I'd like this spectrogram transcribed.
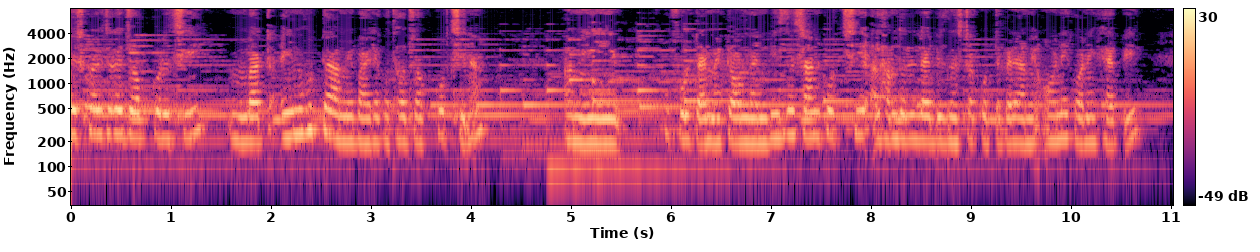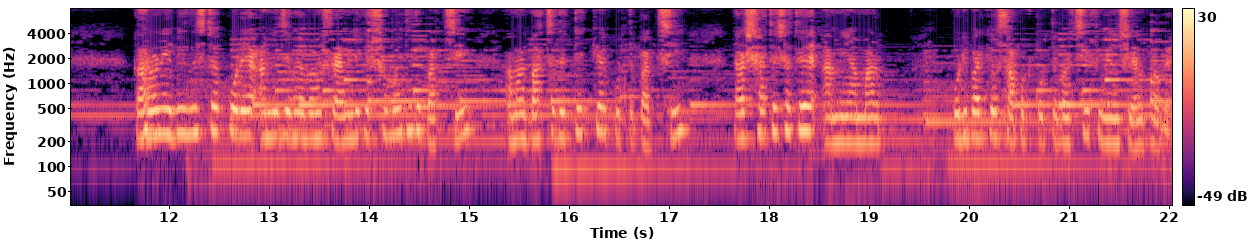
বেশ কয়েক জায়গায় জব করেছি বাট এই মুহূর্তে আমি বাইরে কোথাও জব করছি না। আমি ফুল টাইম একটা অনলাইন বিজনেস রান করছি। আলহামদুলিল্লাহ বিজনেসটা করতে পেরে আমি অনেক অনেক হ্যাপি কারণ এই বিজনেসটা করে আমি যেভাবে আমার ফ্যামিলিকে সময় দিতে পারছি আমার বাচ্চাদের টেক কেয়ার করতে পারছি তার সাথে সাথে আমি আমার পরিবারকেও সাপোর্ট করতে পারছি ফিনান্সিয়াল ভাবে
